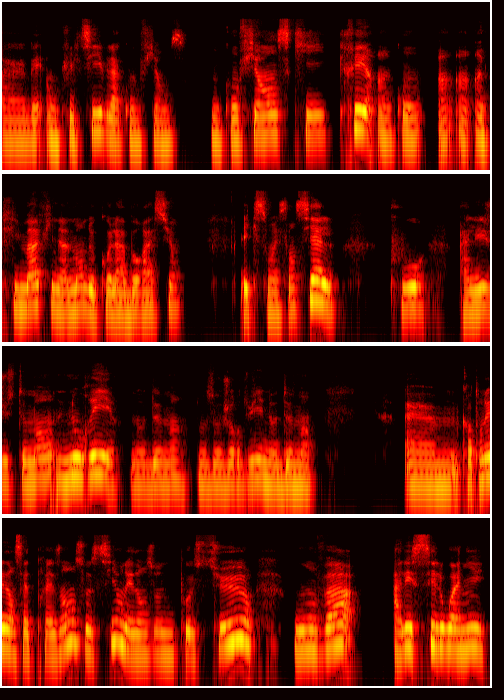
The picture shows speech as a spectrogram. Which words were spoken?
euh, ben, on cultive la confiance, une confiance qui crée un, un, climat finalement de collaboration et qui sont essentiels pour aller justement nourrir nos demain, nos aujourd'hui et nos demain. Euh, quand on est dans cette présence aussi, on est dans une posture où on va aller s'éloigner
